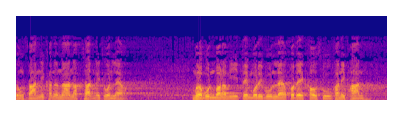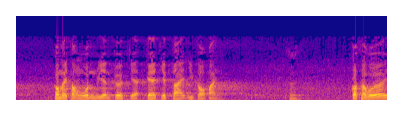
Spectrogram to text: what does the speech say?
สงสารนี่คณนานับชาติไม่ท้วนแล้ว เมื่อบุญบารรมีเต็มบริบูรณ์แล้วก็ได้เข้าสู่พระนิพพาน ก็ไม่ต้องวนเวียนเกิดแก่แก่เจ็บตายอีกต่อไป ก็เสวย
